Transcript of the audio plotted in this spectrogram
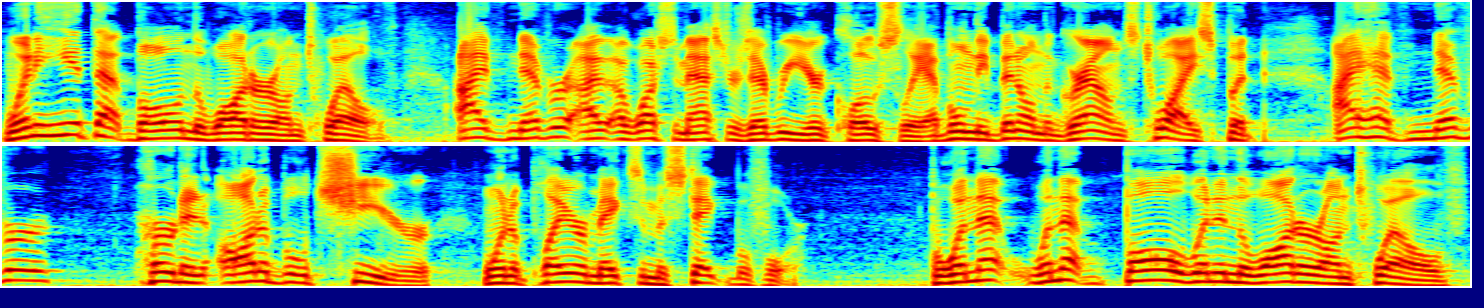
When he hit that ball in the water on 12, I've never, I, I watch the Masters every year closely. I've only been on the grounds twice, but I have never heard an audible cheer when a player makes a mistake before. But when that when that ball went in the water on 12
